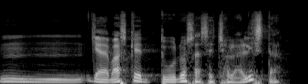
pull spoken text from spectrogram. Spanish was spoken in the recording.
Mm, y además que tú nos has hecho la lista.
